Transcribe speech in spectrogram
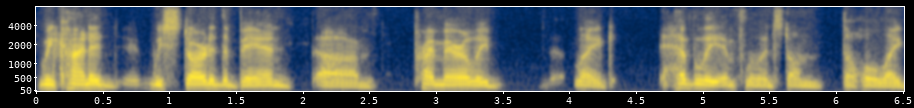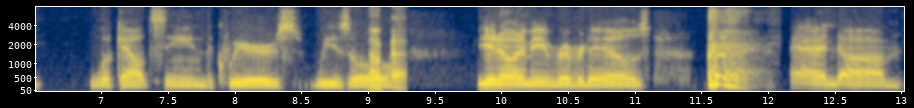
we kind of we started the band um, primarily like heavily influenced on the whole like lookout scene, the queers, Weasel, okay. you know what I mean, Riverdale's, and um,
